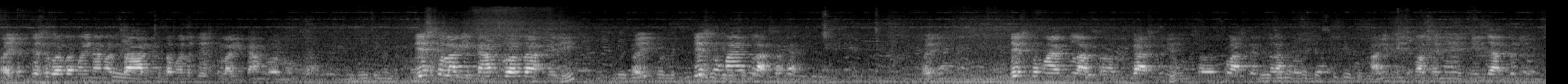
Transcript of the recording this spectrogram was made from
होइन त्यसो गर्दा महिनामा चार दिन तपाईँले देशको लागि काम गर्नुहुन्छ। देशको लागि काम गर्दाखेरि है देशको माया लाग्छ क्या। होइन देशको माया पनि लाग्छ विकास पनि हुन्छ स्वास्थ्य पनि राम्रो हामी बिचमा चाहिँ चिन्जान पनि हुन्छ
